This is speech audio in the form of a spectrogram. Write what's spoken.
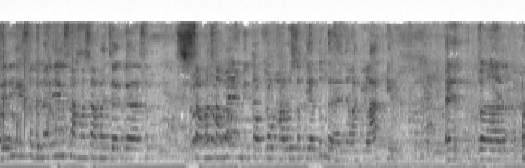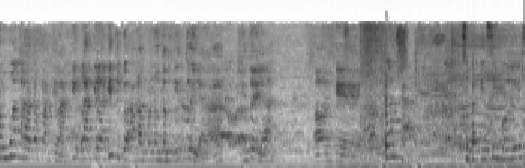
Jadi sebenarnya yang sama-sama jaga sama-sama yang ditodong harus setia tuh nggak hanya laki-laki. Eh, eh, perempuan terhadap laki-laki, laki-laki juga akan menuntut itu ya, gitu ya. Oke. Plakat sebagai simbolis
